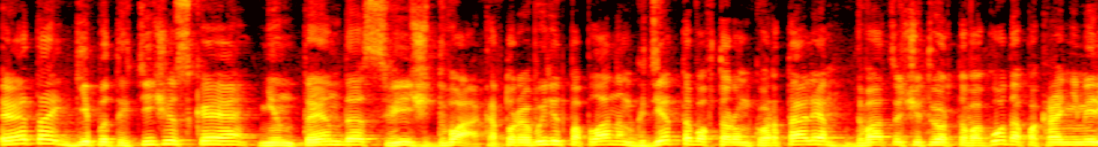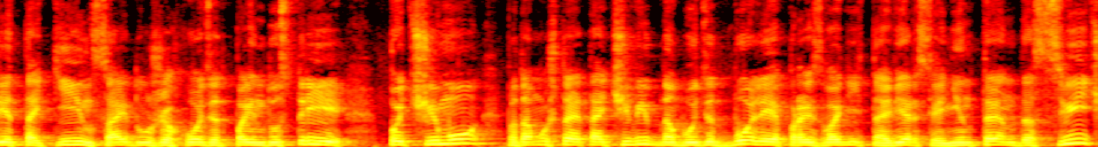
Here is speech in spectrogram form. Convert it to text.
это гипотетическая Nintendo Switch 2, которая выйдет по планам где-то во втором квартале 2024 года. По крайней мере, такие инсайды уже ходят по индустрии. Почему? Потому что это очевидно будет более производительная версия Nintendo Switch,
